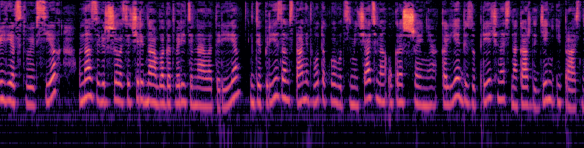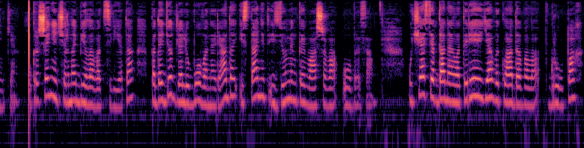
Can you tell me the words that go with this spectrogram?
Приветствую всех! У нас завершилась очередная благотворительная лотерея, где призом станет вот такое вот замечательное украшение – колье «Безупречность» на каждый день и праздники. Украшение черно-белого цвета подойдет для любого наряда и станет изюминкой вашего образа. Участие в данной лотерее я выкладывала в группах,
